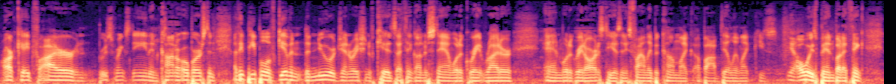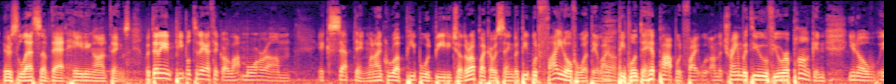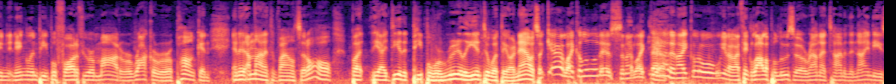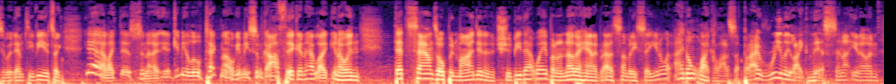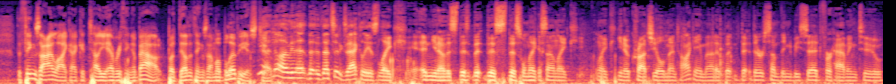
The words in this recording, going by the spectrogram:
Arcade Fire and Bruce Springsteen and Conor Oberst, and I think people have given the newer generation of kids, I think, understand what a great writer and what a great artist he is, and he's finally become like a Bob Dylan, like he's Yeah. always been. But I think there's less of that hating on things. But then again, people today, I think, are a lot more. Um, accepting when i grew up people would beat each other up like i was saying but people would fight over what they liked Yeah. people into hip-hop would fight on the train with you if you were a punk and you know in, in england people fought if you were a mod or a rocker or a punk and and i'm not into violence at all but the idea that people were really into what they are now it's like yeah i like a little of this and i like that Yeah. and i go to you know i think lollapalooza around that time in the 90s with mtv it's like yeah i like this and I, yeah, give me a little techno give me some gothic and i like you know and that sounds open-minded and it should be that way but on the other hand i'd rather somebody say you know what i don't like a lot of stuff but i really like this and I, you know and the things i like i could tell you everything about but the other things i'm oblivious to Yeah, no, I mean uh, that, that- that's it exactly. Is like, and you know, this this this this will make it sound like like you know crotchety old men talking about it, but th- there's something to be said for having to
